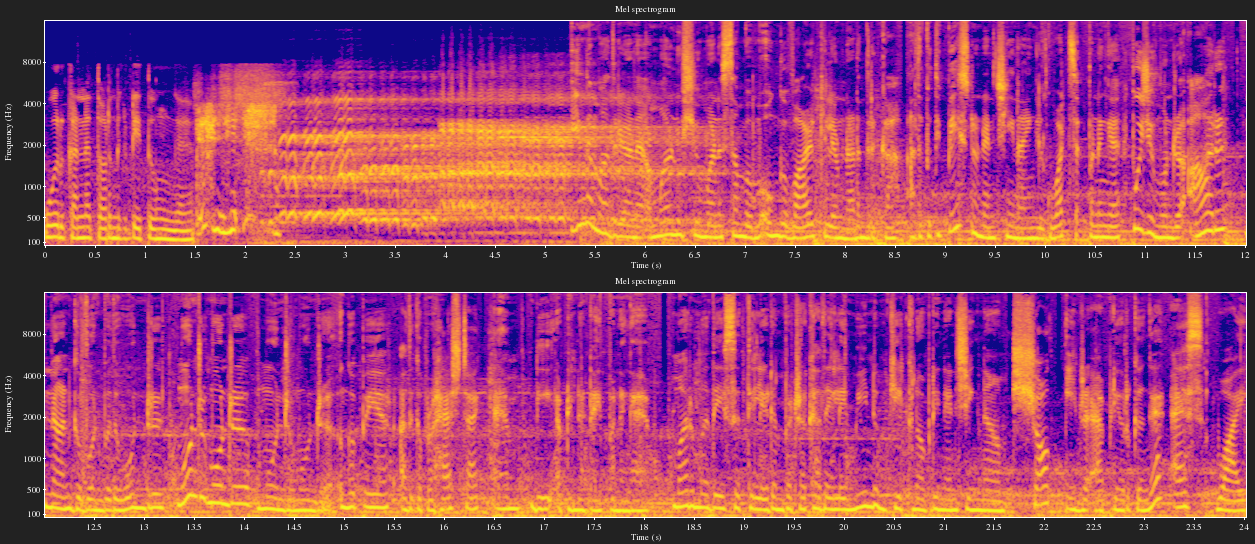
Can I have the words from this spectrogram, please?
ஒரு கண்ணை திறந்துக்கிட்டே தூங்குங்க. இந்த மாதிரியான அமானுஷ்யமான சம்பவம் உங்க வாழ்க்கையில நடந்திருக்கா? அதை பத்தி பேசணும்னு நினைச்சீங்கன்னா எங்களுக்கு வாட்ஸ்அப் பண்ணுங்க. பூஜ்ஜியம் ஒன்று ஆறு நான்கு ஒன்பது ஒன்று மூன்று மூன்று மூன்று மூன்று. உங்க பெயர் அதுக்கப்புறம் ஹேஷ்டாக் எம் டி அப்படின்னு டைப் பண்ணுங்க. மர்ம தேசத்தில் இடம்பெற்ற கதைகளை மீண்டும் கேட்கணும் அப்படின்னு நினைச்சீங்கன்னா ஷாக் என்ற ஆப்லயும் இருக்குங்க. எஸ் ஒய்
